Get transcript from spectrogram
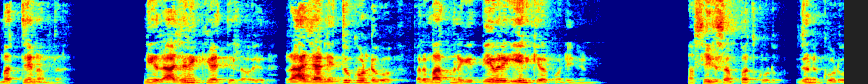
ಮತ್ತೇನು ಅಂದ? ನೀ ರಾಜನಿಗೆ ಕೇಳ್ತಿಲ್ಲ. ರಾಜ ನಿದ್ದುಕೊಂಡು ಪರಮಾತ್ಮನಿಗೆ ದೇವರಿಗೆ ಏನು ಕೇಳ್ಕೊಂಡಿ ನೀನು? ಹಾಂ ಸಿರಿ ಸಂಪತ್ತು ಕೊಡು, ಇದನ್ನು ಕೊಡು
